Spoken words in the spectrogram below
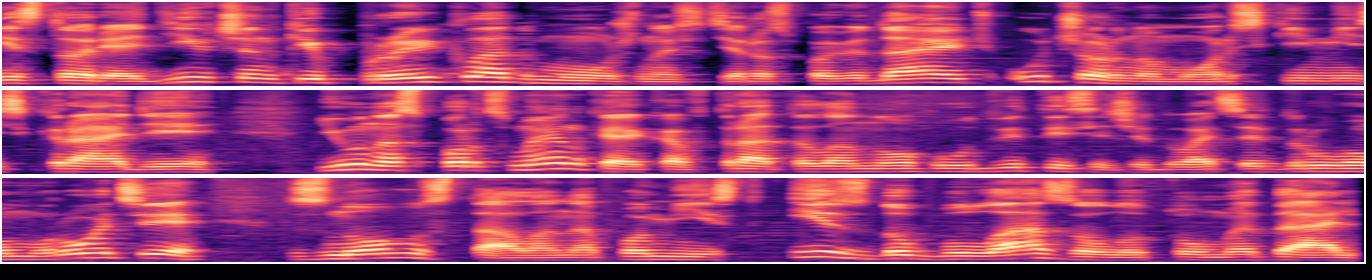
Історія дівчинки приклад мужності розповідають у Чорноморській міськраді. Юна спортсменка, яка втратила ногу у 2022 році, знову стала на поміст і здобула золоту медаль.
